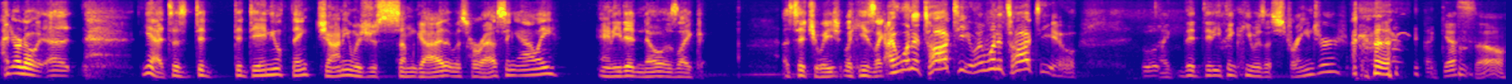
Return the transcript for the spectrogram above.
I don't know. Uh, yeah, does did did Daniel think Johnny was just some guy that was harassing Allie, and he didn't know it was like a situation? Like he's like, I want to talk to you. I want to talk to you. Like, did, did he think he was a stranger? I guess so.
